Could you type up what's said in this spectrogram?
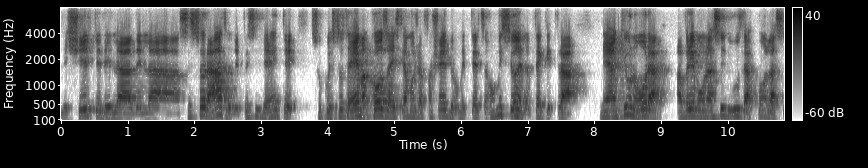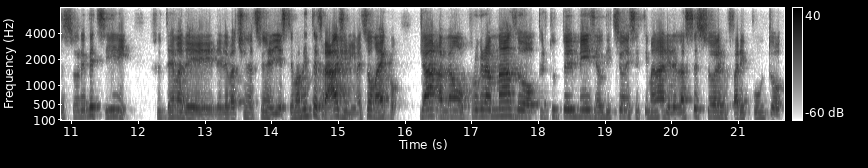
le scelte della, dell'assessorato, del presidente su questo tema, cosa che stiamo già facendo come terza commissione, tant'è che tra neanche un'ora avremo una seduta con l'assessore Bezzini sul tema de, delle vaccinazioni degli estremamente fragili, ma insomma ecco, già avevamo programmato per tutto il mese audizioni settimanali dell'assessore per fare il punto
